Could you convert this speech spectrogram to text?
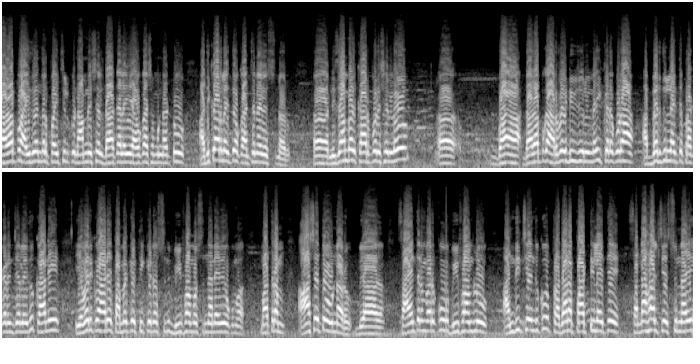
దాదాపు ఐదు వందల పైసలకు నామినేషన్లు దాఖలయ్యే అవకాశం ఉన్నట్టు అధికారులు అయితే ఒక అంచనా వేస్తున్నారు. నిజామాబాద్ కార్పొరేషన్లో దాదాపుగా అరవై డివిజన్లు ఉన్నాయి. ఇక్కడ కూడా అభ్యర్థులను అయితే ప్రకటించలేదు. కానీ ఎవరికి వారే తమకే టికెట్ వస్తుంది బీఫామ్ వస్తుంది అనేది ఒక మాత్రం ఆశతో ఉన్నారు. సాయంత్రం వరకు బీఫామ్లు అందించేందుకు ప్రధాన పార్టీలు అయితే సన్నాహాలు చేస్తున్నాయి.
